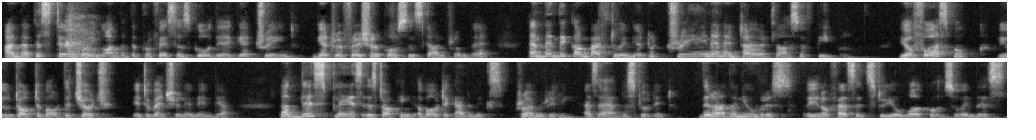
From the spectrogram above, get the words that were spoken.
And that is still going on, that the professors go there, get trained, get refresher courses done from there, and then they come back to India to train an entire class of people. Your first book, you talked about the church intervention in India. Now, this place is talking about academics primarily, as I understood it. There are the numerous, you know, facets to your work also in this,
